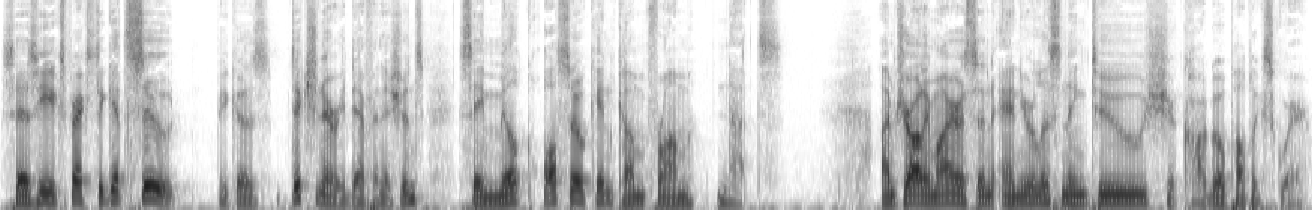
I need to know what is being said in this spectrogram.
says he expects to get sued because dictionary definitions say milk also can come from nuts. I'm Charlie Meyerson, and you're listening to Chicago Public Square.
